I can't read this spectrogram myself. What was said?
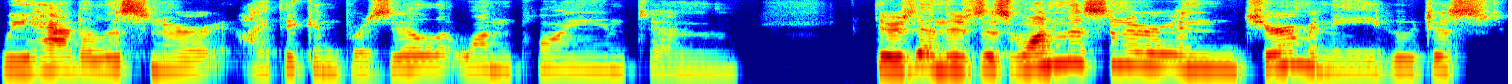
We had a listener, I think, in Brazil at one point, and there's and there's this one listener in Germany who just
